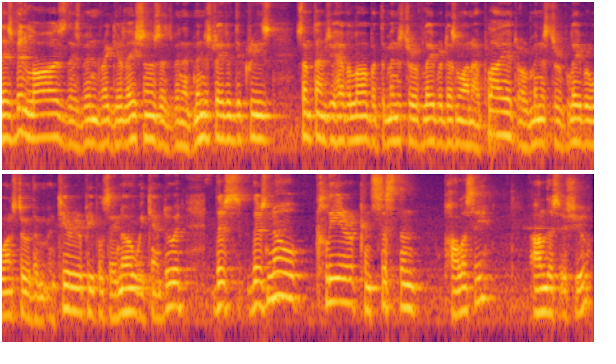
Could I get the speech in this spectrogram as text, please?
there's been laws, there's been regulations, there's been administrative decrees. Sometimes you have a law, but the Minister of Labor doesn't want to apply it, or Minister of Labor wants to. The Interior people say, no, we can't do it. There's, there's no clear, consistent policy on this issue.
